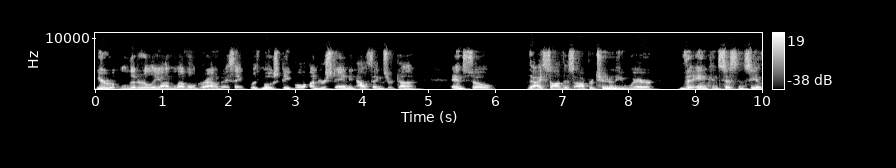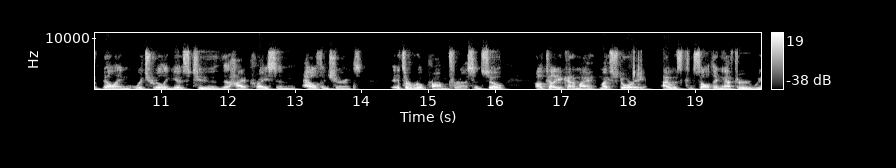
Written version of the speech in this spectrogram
you're literally on level ground, I think, with most people understanding how things are done. And so I saw this opportunity where the inconsistency of billing, which really gives to the high price in health insurance, it's a real problem for us. And so I'll tell you kind of my my story. I was consulting after we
